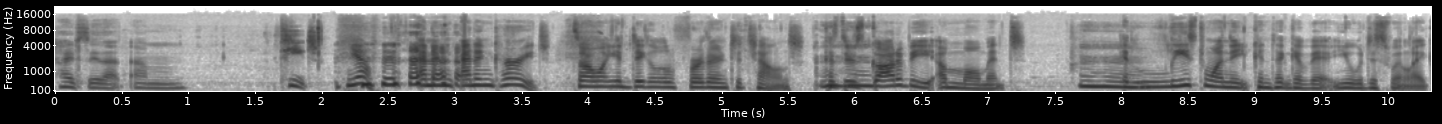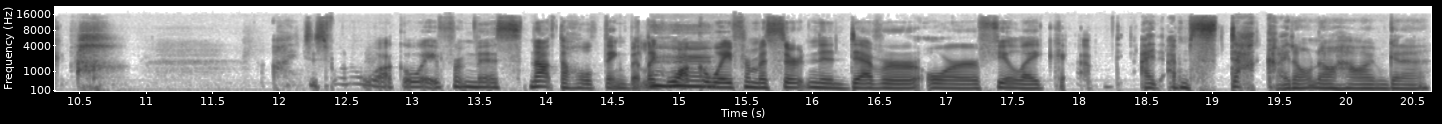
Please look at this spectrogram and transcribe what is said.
how do you say that? Um, teach. yeah, and and encourage. So I want you to dig a little further into challenge because mm-hmm. there's got to be a moment, mm-hmm. at least one that you can think of that you would just went like, oh, I just want to walk away from this. Not the whole thing, but like mm-hmm. walk away from a certain endeavor or feel like I, am stuck. I don't know how I'm gonna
